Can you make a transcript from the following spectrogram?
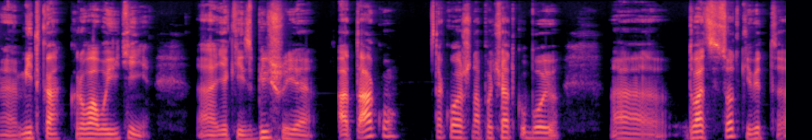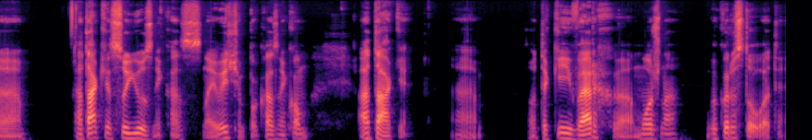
е, мітка кровавої тіні, е, який збільшує атаку також на початку бою е, 20% від е, атаки союзника з найвищим показником атаки. Отакий верх е, можна використовувати.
